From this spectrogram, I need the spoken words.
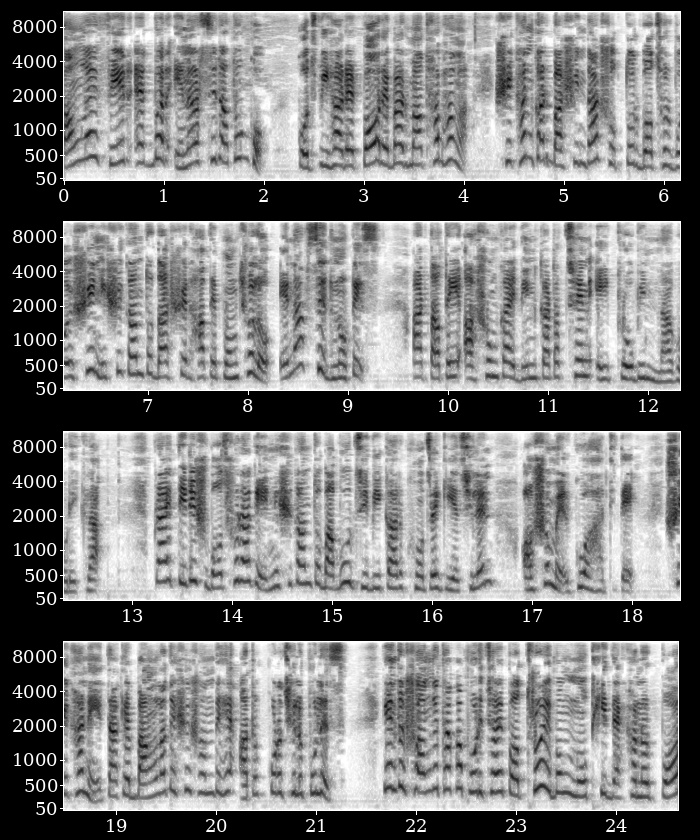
বাংলায় ফের একবার এনআরসির আতঙ্ক। কোচবিহারের পর এবার মাথা ভাঙা। সেখানকার বাসিন্দা সত্তর বছর বয়সী নিশিকান্ত দাসের হাতে পৌঁছল এনআরসির নোটিশ। আর তাতেই আশঙ্কায় দিন কাটাচ্ছেন এই প্রবীণ নাগরিকরা। প্রায় তিরিশ বছর আগে নিশিকান্ত বাবু জীবিকার খোঁজে গিয়েছিলেন অসমের গুয়াহাটিতে। সেখানে তাকে বাংলাদেশে সন্দেহে আটক করেছিল পুলিশ। কিন্তু সঙ্গে থাকা পরিচয়পত্র এবং নথি দেখানোর পর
